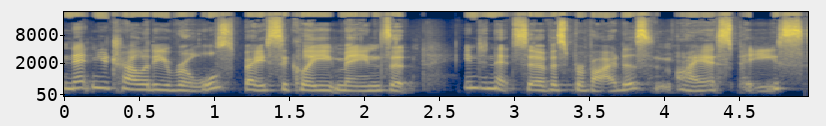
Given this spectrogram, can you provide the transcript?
net neutrality rules basically means that internet service providers, ISPs,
